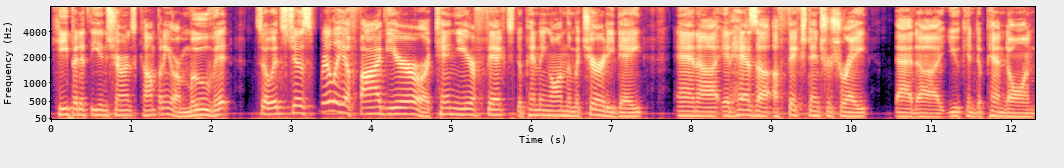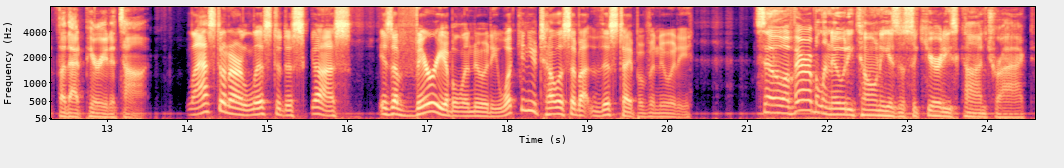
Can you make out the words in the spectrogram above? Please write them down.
keep it at the insurance company or move it. So it's just really a five year or a 10 year fix, depending on the maturity date. And uh, it has a, a, fixed interest rate that uh, you can depend on for that period of time. Last on our list to discuss is a variable annuity. What can you tell us about this type of annuity? So, a variable annuity, Tony, is a securities contract.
